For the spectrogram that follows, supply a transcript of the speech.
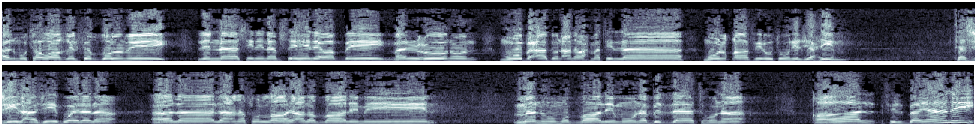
المتوغل في الظلم للناس لنفسه لربه. ملعون مبعد عن رحمة الله ملقى في أتون الجحيم. تسجيل عجيب وإلا لا؟ ألا لعنة الله على الظالمين. من هم الظالمون بالذات هنا؟ قال في البيان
